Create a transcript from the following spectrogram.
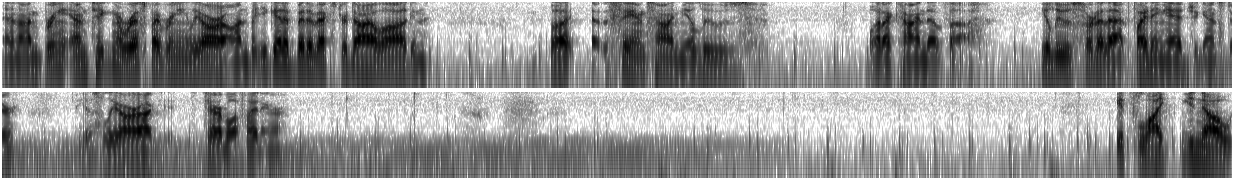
And I'm bringing, I'm taking a risk by bringing Liara on, but you get a bit of extra dialogue, and but at the same time you lose what I kind of, uh, you lose sort of that fighting edge against her. Because Liara is terrible at fighting her. It's like, you know,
